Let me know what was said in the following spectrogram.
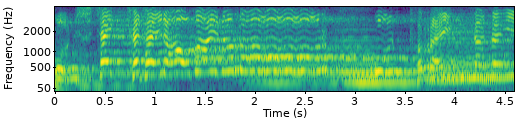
und steckte ihn auf ein Rohr und tränkte ihn.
